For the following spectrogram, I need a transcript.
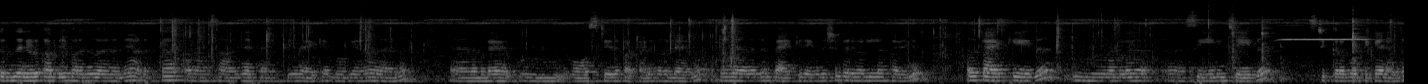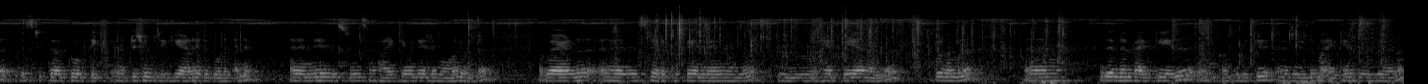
തുടർന്ന് എന്നോട് കമ്പനി പറഞ്ഞതുപോലെ തന്നെ അടുത്ത സാധനം ഞാൻ പാക്ക് ചെയ്ത് അയക്കാൻ പോവുകയാണ്. അതാണ് നമ്മുടെ റോസ്റ്റ് ചെയ്ത പട്ടാണികളിലാണ് അപ്പോൾ ഞാൻ അതെല്ലാം പാക്ക് ചെയ്ത് ഏകദേശം പരിപാടിയെല്ലാം കഴിഞ്ഞു. അത് പാക്ക് ചെയ്ത് നമ്മൾ സീലിംഗ് ചെയ്ത് സ്റ്റിക്കറൊക്കെ ഒട്ടിക്കാനുണ്ട്. സ്റ്റിക്കറൊക്കെ ഒട്ടി ഒട്ടിച്ചുകൊണ്ടിരിക്കുകയാണ് ഇതിന്റെ കൂടെ തന്നെ. അതിനെന്നെ ജസ്റ്റ് സഹായിക്കാൻ വേണ്ടി എന്റെ മോനുണ്ട്. അപ്പോൾ അയാൾ ജസ്റ്റ് ഇടയ്ക്കൊക്കെ എന്നെ ഒന്ന് ഹെൽപ്പ് ചെയ്യാറുണ്ട്. അപ്പോൾ നമ്മൾ ഇതെല്ലാം പാക്ക് ചെയ്ത് കമ്പനിക്ക് വീണ്ടും അയക്കാൻ പോവുകയാണ്.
